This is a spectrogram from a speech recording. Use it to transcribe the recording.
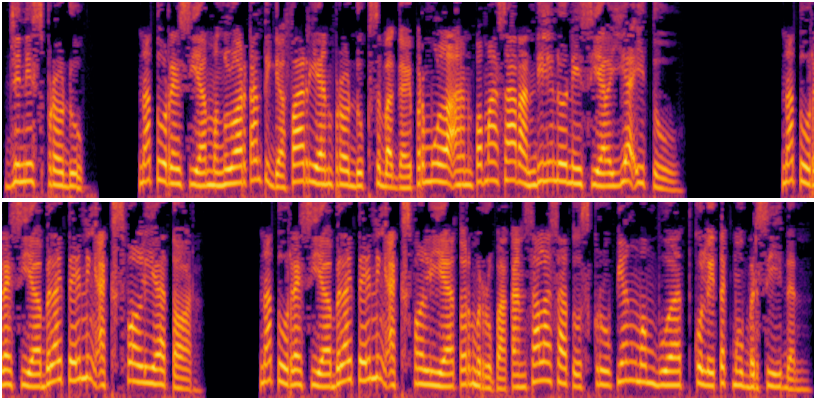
Jenis produk Naturesia mengeluarkan tiga varian produk sebagai permulaan pemasaran di Indonesia yaitu Naturesia Brightening Exfoliator Naturesia Brightening Exfoliator merupakan salah satu skrup yang membuat kulitmu bersih dan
